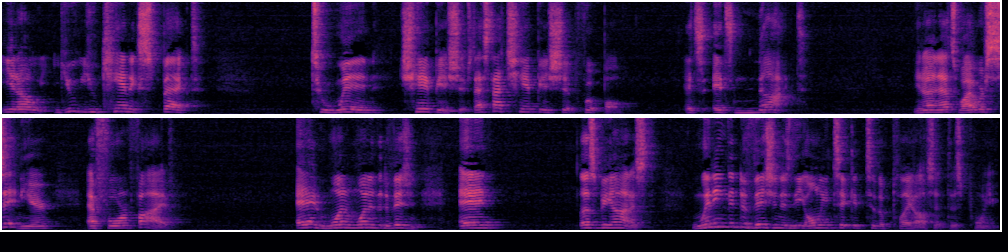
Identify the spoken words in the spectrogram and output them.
you know you you can't expect to win championships. That's not championship football. It's it's not. You know, and that's why we're sitting here at four and five. And one one in the division. And let's be honest, winning the division is the only ticket to the playoffs at this point.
